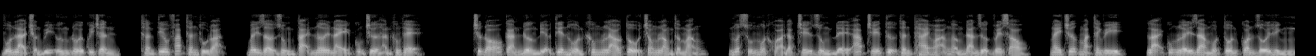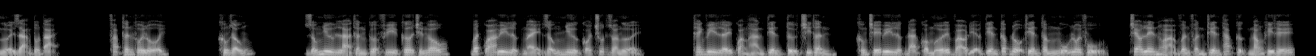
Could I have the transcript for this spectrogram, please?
vốn là chuẩn bị ứng đối quy chân, thần tiêu pháp thân thủ đoạn, bây giờ dùng tại nơi này cũng chưa hẳn không thể. Trước đó cản đường địa tiên hồn không lão tổ trong lòng thầm mắng, nuốt xuống một khỏa đặc chế dùng để áp chế tự thân thai hỏa ngầm đan dược về sau, ngay trước mặt thanh vi, lại cũng lấy ra một tôn con dối hình người dạng tồn tại pháp thân khôi lỗi. Không giống. Giống như là thần cửa phi cơ chiến ngẫu, bất quá uy lực này giống như có chút dọa người. Thanh vi lấy quảng hàn tiên tử c h i thân, khống chế uy lực đã có mới vào địa tiên cấp độ thiên tâm ngũ lôi phủ, treo lên hỏa vân phần thiên tháp cực nóng khí thế,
